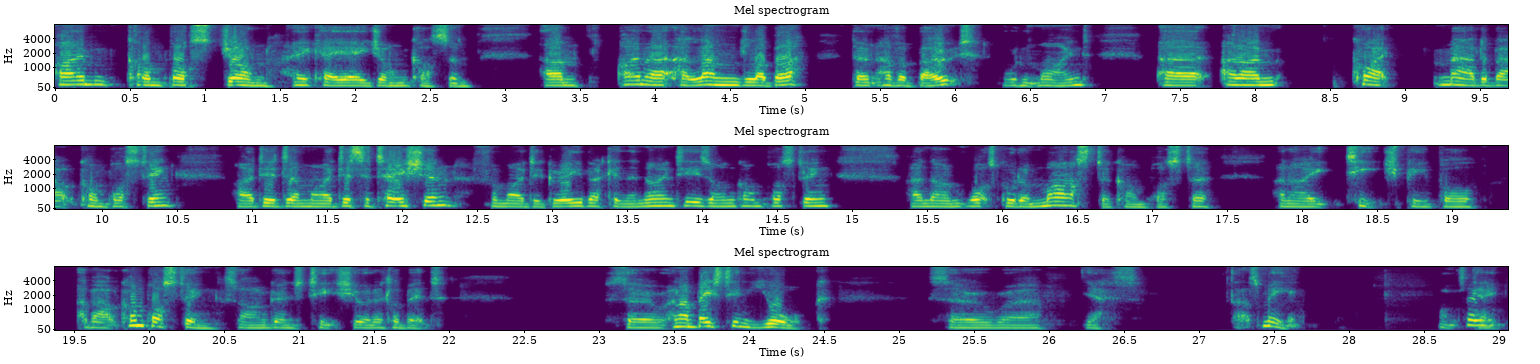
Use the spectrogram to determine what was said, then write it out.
I'm Compost John, aka John Cossham. Um, I'm a, a, landlubber, don't have a boat, wouldn't mind, uh, and I'm quite mad about composting. I did uh, my dissertation for my degree back in the 90s on composting, and I'm what's called a master composter, and I teach people about composting. So I'm going to teach you a little bit. So, and I'm based in York. So, uh, yes, that's me. Thanks, so Kate.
